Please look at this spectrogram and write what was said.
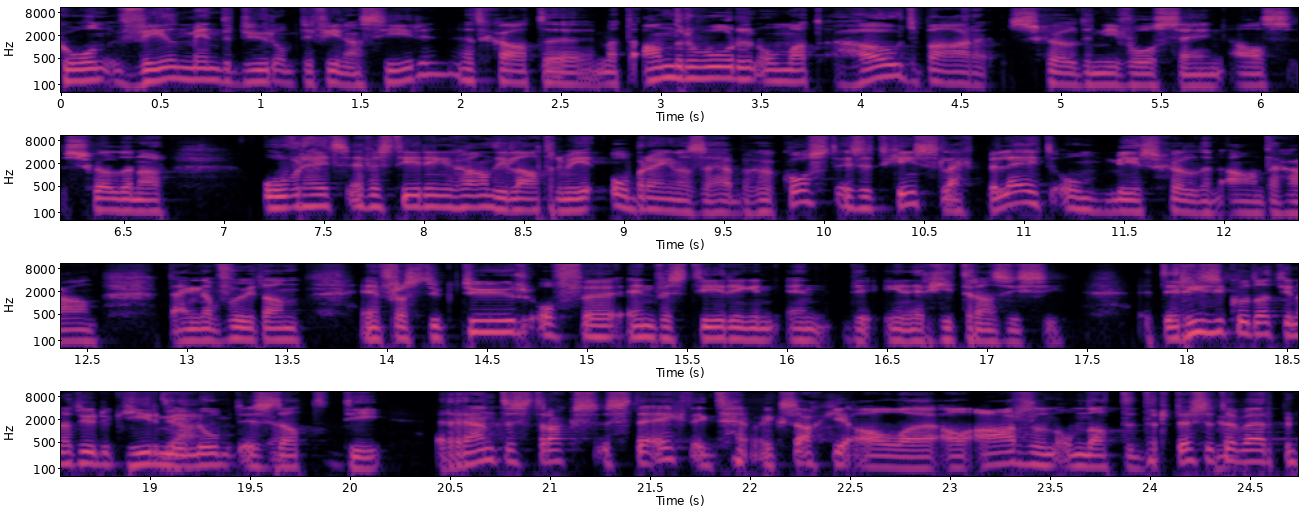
gewoon veel minder duur om te financieren. Het gaat uh, met andere woorden om wat houdbare schuldenniveaus zijn. Als schulden naar overheidsinvesteringen gaan, die later meer opbrengen dan ze hebben gekost, is het geen slecht beleid om meer schulden aan te gaan. Denk dan bijvoorbeeld aan infrastructuur of uh, investeringen in de energietransitie. Het risico dat je natuurlijk hiermee ja, loopt, is ja. dat die rente straks stijgt. Ik, ik zag je al, uh, al aarzelen om dat ertussen ja, te werpen.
